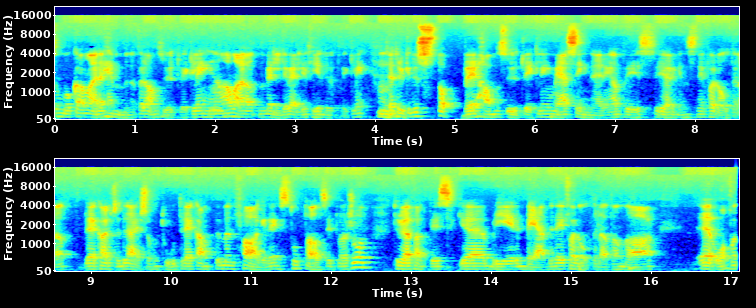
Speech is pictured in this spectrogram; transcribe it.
som også kan være hemmende for hans utvikling. Han har jo hatt en veldig veldig fin utvikling. Så jeg tror ikke du stopper hans utvikling med signering av Pris Jørgensen i forhold til at det kanskje dreier seg om to-tre kamper, men Fagerengs totalsituasjon tror jeg faktisk eh, blir bedre i forhold til at han da og få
